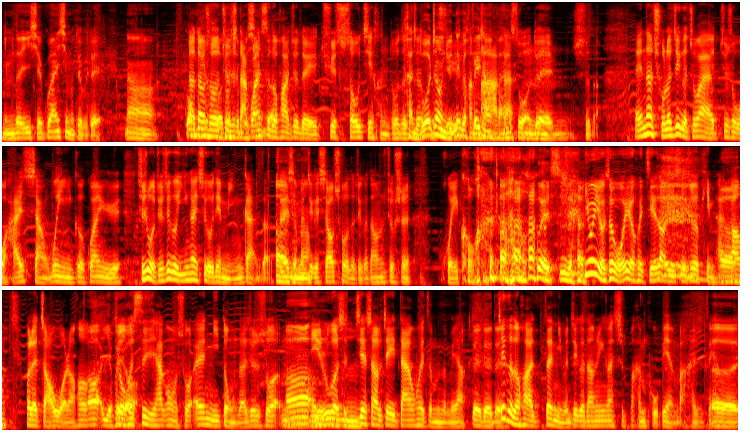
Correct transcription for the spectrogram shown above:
你们的一些关系嘛，对不对？那。那到时候就是打官司的话，就得去收集很多的很多证据，那个非常繁琐。对，是的。哎，那除了这个之外，就是我还想问一个关于，其实我觉得这个应该是有点敏感的，在什么这个销售的这个当中，就是回扣。会是的，因为有时候我也会接到一些这个品牌方会来找我，然后就会私底下跟我说，哎，你懂的，就是说，嗯，你如果是介绍了这一单会怎么怎么样？对对对，这个的话，在你们这个当中应该是很普遍吧，还是怎样？呃。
